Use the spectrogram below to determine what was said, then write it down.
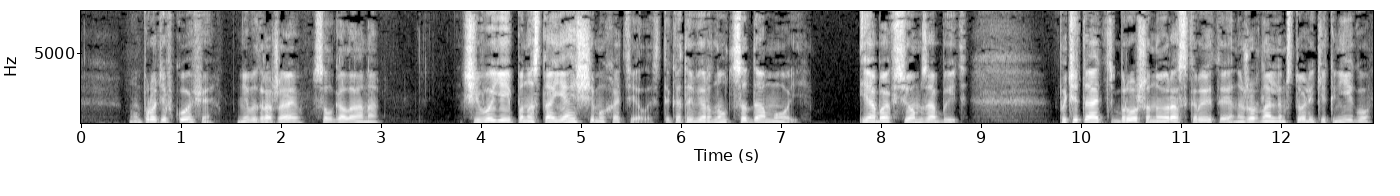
— Ну, против кофе. Не возражаю, — солгала она. Чего ей по-настоящему хотелось, так это вернуться домой и обо всем забыть. Почитать брошенную раскрытую на журнальном столике книгу,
